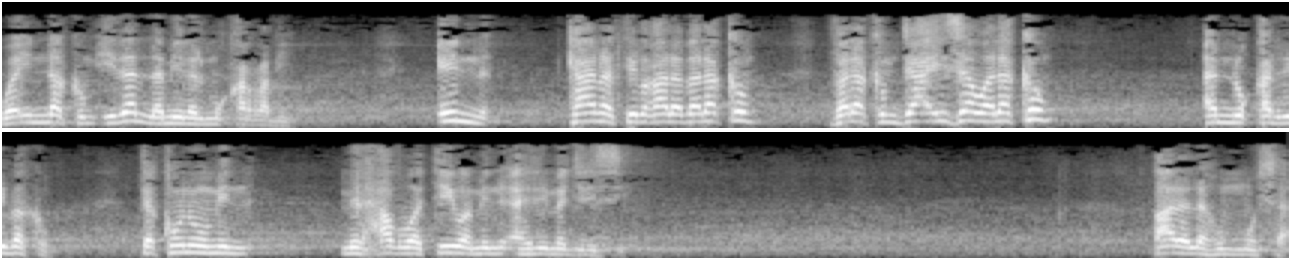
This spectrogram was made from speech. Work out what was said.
وإنكم إذا لمن المقربين. إن كانت الغلبة لكم فلكم جائزة ولكم أن نقربكم. تكونوا من من حظوتي ومن أهل مجلسي. قال لهم موسى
